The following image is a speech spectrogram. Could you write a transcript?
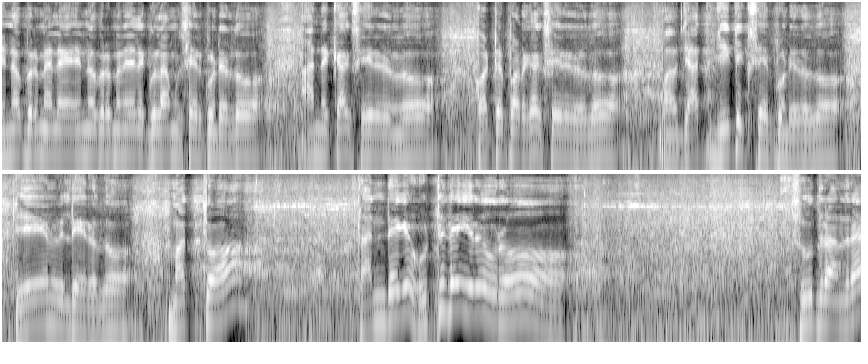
ಇನ್ನೊಬ್ಬರ ಮೇಲೆ ಇನ್ನೊಬ್ಬರ ಮನೆಯಲ್ಲಿ ಗುಲಾಮಿಗೆ ಸೇರಿಕೊಂಡಿರೋದು ಅನ್ನಕ್ಕಾಗಿ ಸೇರಿರೋದು, ಹೊಟ್ಟೆಪಾಡ್ಗಾಗಿ ಸೇರಿರೋದು ಜಾತಿ, ಜೀತಿಗೆ ಸೇರಿಕೊಂಡಿರೋದು, ಏನು ಇಲ್ಲದೆ ಇರೋದು. ಮತ್ತು ತಂದೆಗೆ ಹುಟ್ಟದೇ ಇರೋರು. ಶೂದ್ರ ಅಂದರೆ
